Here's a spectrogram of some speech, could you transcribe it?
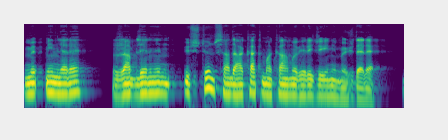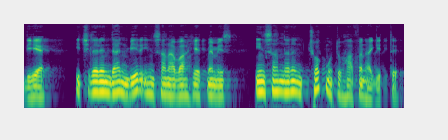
müminlere Rablerinin üstün sadakat makamı vereceğini müjdele diye içlerinden bir insana vahyetmemiz insanların çok mu tuhafına gitti?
